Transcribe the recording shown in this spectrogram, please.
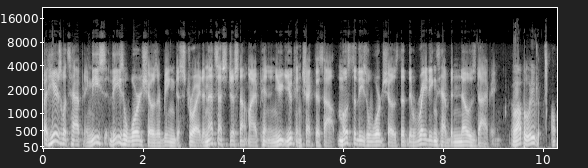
but here's what's happening: these these award shows are being destroyed, and that's, that's just not my opinion. You you can check this out. Most of these award shows, that the ratings have been nosediving, oh, I believe it.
